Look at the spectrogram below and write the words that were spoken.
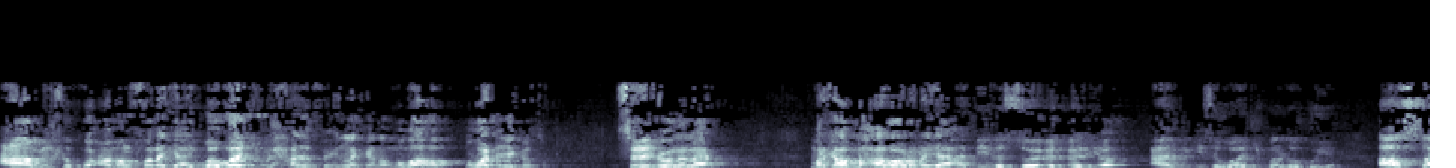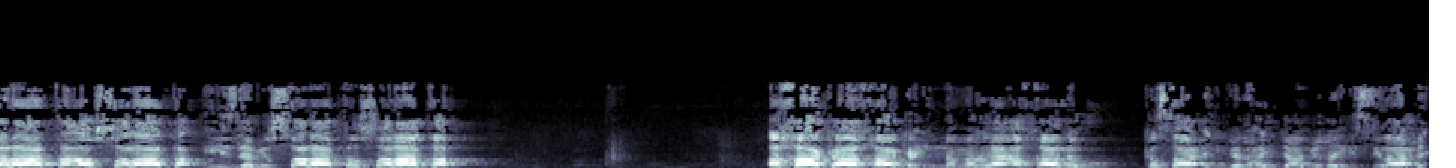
caamilka ku camal falaya waa waajib lxadafa in la keena mabahaba mama dhici karto. Saxiix wala la? Markaa maxaa la odhanaya? Haddii la soo celceliyo caamilkiisa waajib loo gooya. Asalaata asalaata ilzami salaata salaata akhaaka akhaaka ina man laa akhaa lahu ka saacin ila lhayja bigayri silaaxi.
